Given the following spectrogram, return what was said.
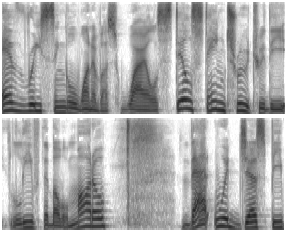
every single one of us while still staying true to the leave the bubble motto that would just be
